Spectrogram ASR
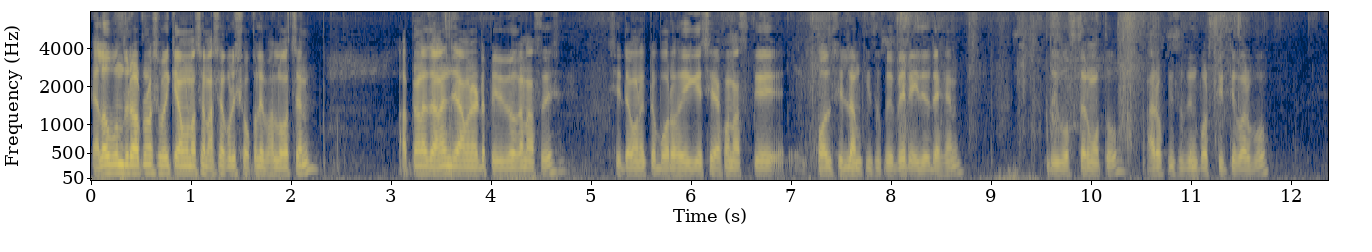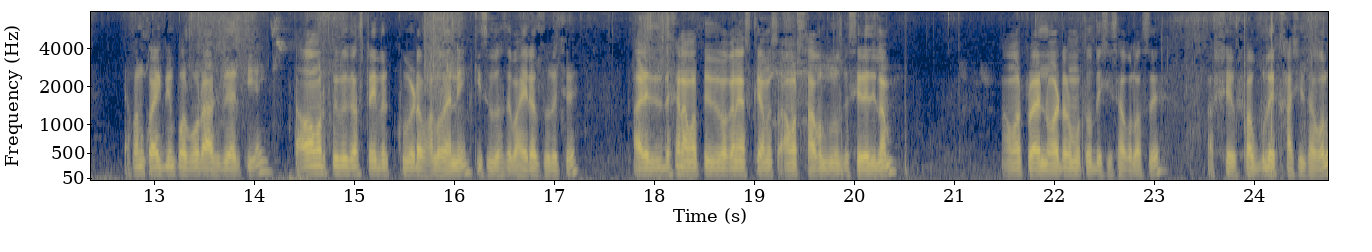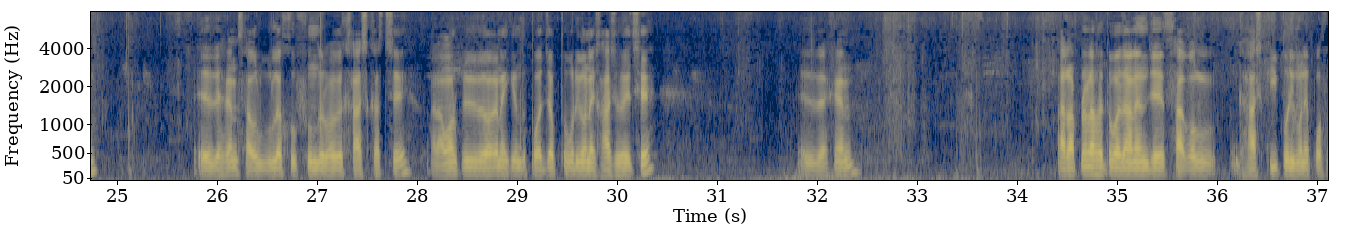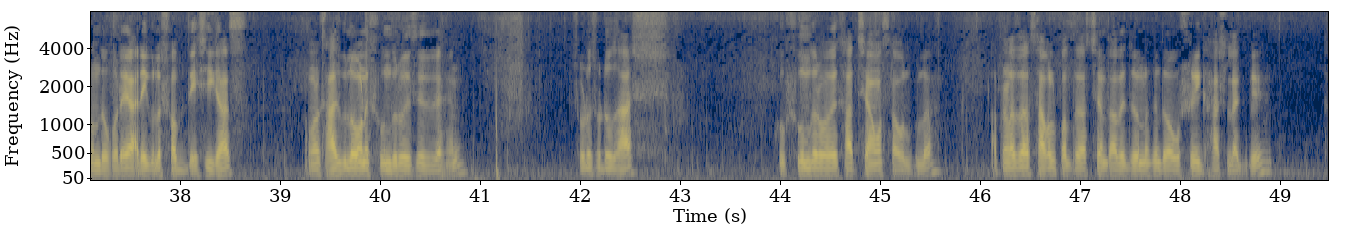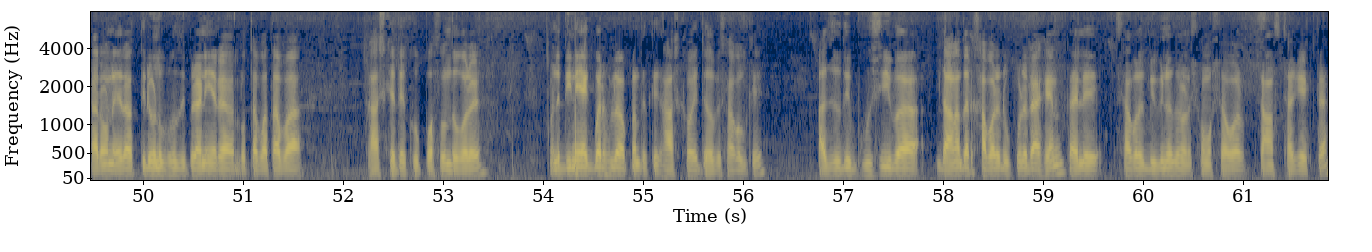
Hello বন্ধুরা, আপনারা সবাই কেমন আছেন? আশা করি সকলে ভালো আছেন। আপনারা জানেন যে আমার একটা পেঁপে বাগান আছে। সেটা অনেকটা বড় হয়ে গেছে। এখন আজকে ফল ছিলাম কিছু পেঁপের, এই যে দেখেন, দুই বস্তার মতো। আরও কিছুদিন পর ছিটতে পারব। এখন কয়েকদিন পর পর আসবে আর কি। তাও আমার পেঁপে গাছটা এবার খুব একটা ভালো হয়নি। কিছু গাছে ভাইরাস ধরেছে। আর এই যে দেখেন, আমার পেঁপে বাগানে আজকে আমি আমার ছাগলগুলোকে ছেড়ে দিলাম। আমার প্রায় নয়টার মতো দেশি ছাগল আছে। আর সে সবগুলোই খাসি ছাগল। এই দেখেন ছাগলগুলো খুব সুন্দরভাবে ঘাস খাচ্ছে। আর আমার পেঁপে বাগানে কিন্তু পর্যাপ্ত পরিমাণে ঘাস হয়েছে। এই যে দেখেন। আর আপনারা হয়তো জানেন যে ছাগল ঘাস কী পরিমাণে পছন্দ করে, আর এগুলো সব দেশি ঘাস। আমার ঘাসগুলো অনেক সুন্দর হয়েছে দেখেন। ছোট ছোট ঘাস। খুব সুন্দরভাবে খাচ্ছে আমার ছাগলগুলো। আপনারা যারা ছাগল পালতে যাচ্ছেন, তাদের জন্য কিন্তু অবশ্যই ঘাস লাগবে। কারণ এরা তৃণভোজী প্রাণী, এরা লতা পাতা বা ঘাস খেতে খুব পছন্দ করে। মানে দিনে একবার হলেও আপনাদেরকে ঘাস খাওয়াইতে হবে ছাগলকে। আর যদি ভুসি বা দানাদার খাবারের উপরে রাখেন, তাহলে ছাগলের বিভিন্ন ধরনের সমস্যা হওয়ার চান্স থাকে একটা।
